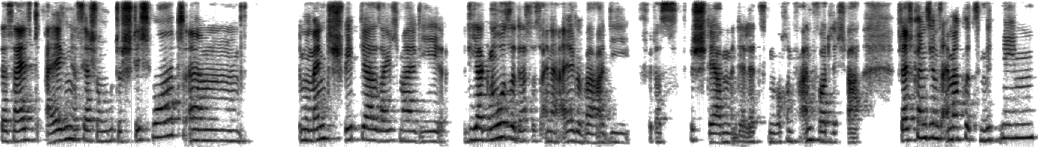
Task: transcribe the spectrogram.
Das heißt, Algen ist ja schon ein gutes Stichwort. Ähm, im Moment schwebt ja, sage ich mal, die Diagnose, dass es eine Alge war, die für das Fischsterben in der letzten Wochen verantwortlich war. Vielleicht können Sie uns einmal kurz mitnehmen,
